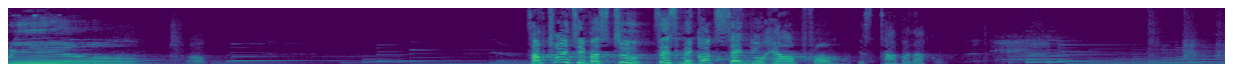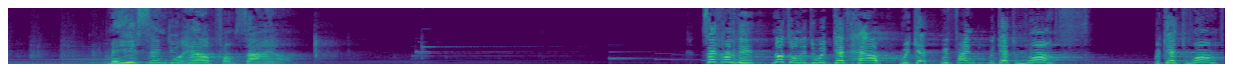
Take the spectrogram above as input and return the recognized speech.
real trouble. Psalm 20, verse 2 says, May God send you help from his tabernacle. May he send you help from Zion. Secondly, not only do we get help, we get we find we get warmth. We get warmth.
